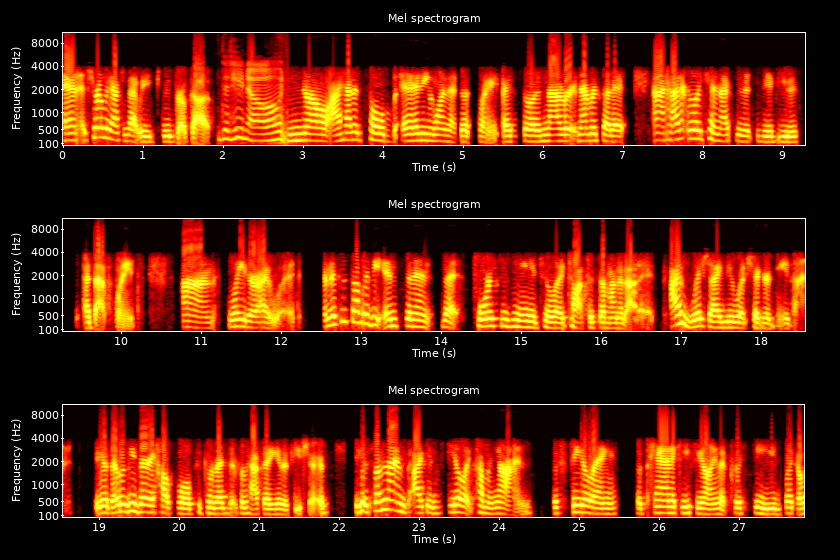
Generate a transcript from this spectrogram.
And shortly after that, we we broke up. Did he know? No, I hadn't told anyone at this point. I still never never said it, and I hadn't really connected it to the abuse at that point. Um, later, I would, and this is probably the incident that forces me to like talk to someone about it. I wish I knew what triggered me then, because it would be very helpful to prevent it from happening in the future. Because sometimes I can feel it coming on, the feeling the panicky feeling that precedes like a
